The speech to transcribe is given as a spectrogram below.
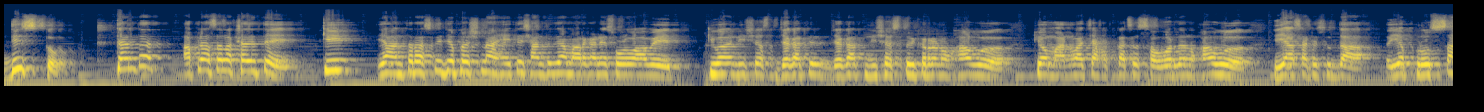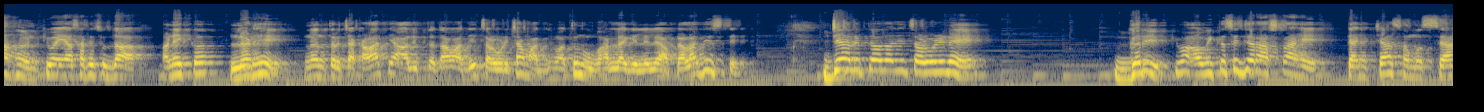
दिसतो. त्यानंतर आपल्या असं लक्षात येते की या आंतरराष्ट्रीय जे प्रश्न आहे ते शांततेच्या मार्गाने सोडवावेत किंवा निशस्त्र जगातील जगात निशस्त्रीकरण व्हावं किंवा मानवाच्या हक्काचं संवर्धन व्हावं यासाठी सुद्धा या प्रोत्साहन किंवा यासाठी सुद्धा अनेक लढे नंतरच्या काळात या अलिप्ततावादी चळवळीच्या माध्यमातून उभारल्या गेलेले आपल्याला दिसते. जे अलिप्ततावादी चळवळीने गरीब किंवा अविकसित जे राष्ट्र आहे त्यांच्या समस्या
